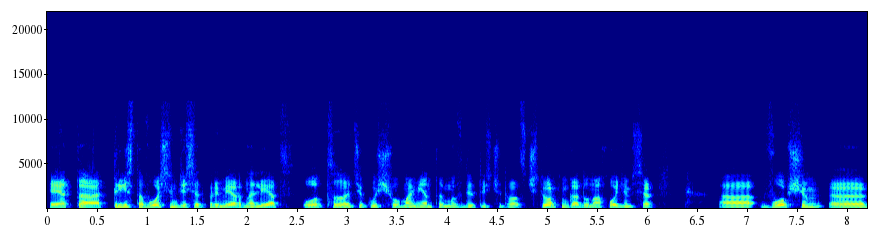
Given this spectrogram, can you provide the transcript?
Это 380 примерно лет от э, текущего момента. Мы в 2024 году находимся. А, В общем, э,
